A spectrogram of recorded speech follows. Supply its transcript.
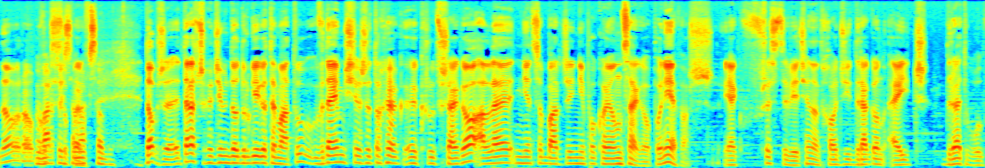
no, Roblox, Wartość super. sama w sobie. Dobrze, teraz przechodzimy do drugiego tematu. Wydaje mi się, że trochę e, krótszego, ale nieco bardziej niepokojącego, ponieważ, jak wszyscy wiecie, nadchodzi Dragon Age Dreadwolf.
